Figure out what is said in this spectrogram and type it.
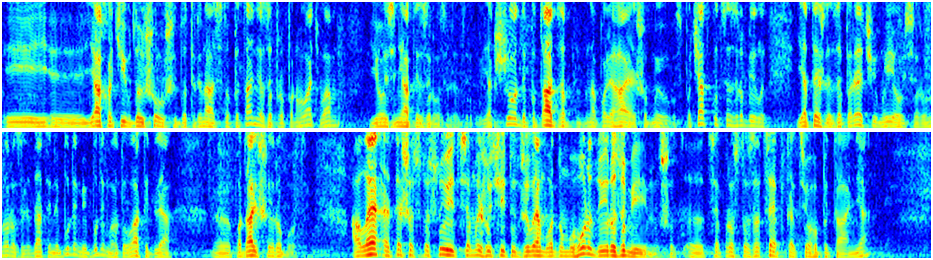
І е, я хотів, дійшовши до 13 питання, запропонувати вам його зняти з розгляду. Якщо депутат наполягає, щоб ми спочатку це зробили, я теж не заперечую, ми його все одно розглядати не будемо і будемо готувати для е, подальшої роботи. Але е, те, що стосується, ми ж усі тут живемо в одному городі і розуміємо, що це просто зацепка цього питання.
